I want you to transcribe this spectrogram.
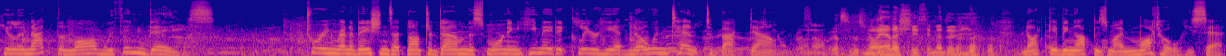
he'll enact the law within days. Touring renovations at Notre Dame this morning, he made it clear he had no intent to back down. Not giving up is my motto, he said.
